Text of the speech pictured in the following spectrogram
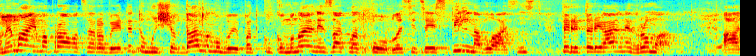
Ми маємо право це робити, тому що в даному випадку комунальний заклад області це є спільна власність територіальних громад. А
